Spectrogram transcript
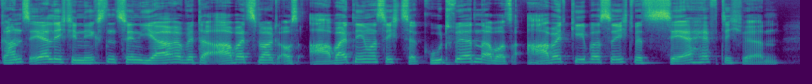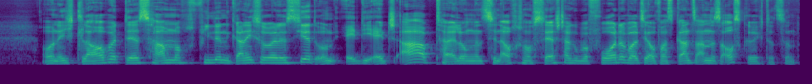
ganz ehrlich, die nächsten zehn Jahre wird der Arbeitsmarkt aus Arbeitnehmersicht sehr gut werden, aber aus Arbeitgebersicht wird es sehr heftig werden. Und ich glaube, das haben noch viele gar nicht so realisiert. Und die HR-Abteilungen sind auch noch sehr stark überfordert, weil sie auf was ganz anderes ausgerichtet sind.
